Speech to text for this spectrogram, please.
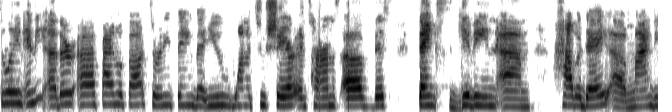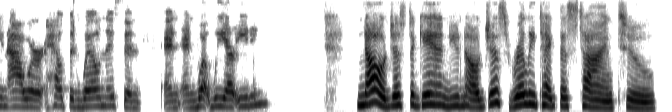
Celine, any other uh, final thoughts or anything that you wanted to share in terms of this Thanksgiving um, holiday, uh, minding our health and wellness and, and, and what we are eating? No, just again, you know, just really take this time to,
